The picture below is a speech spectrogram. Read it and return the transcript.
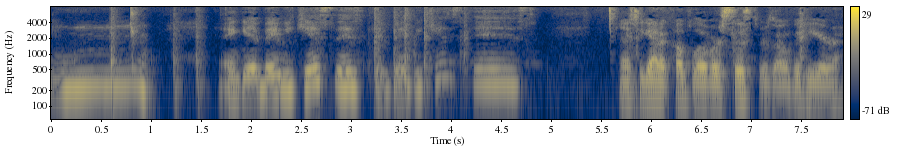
Mm. And get baby kisses. Get baby kisses. And she got a couple of her sisters over here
